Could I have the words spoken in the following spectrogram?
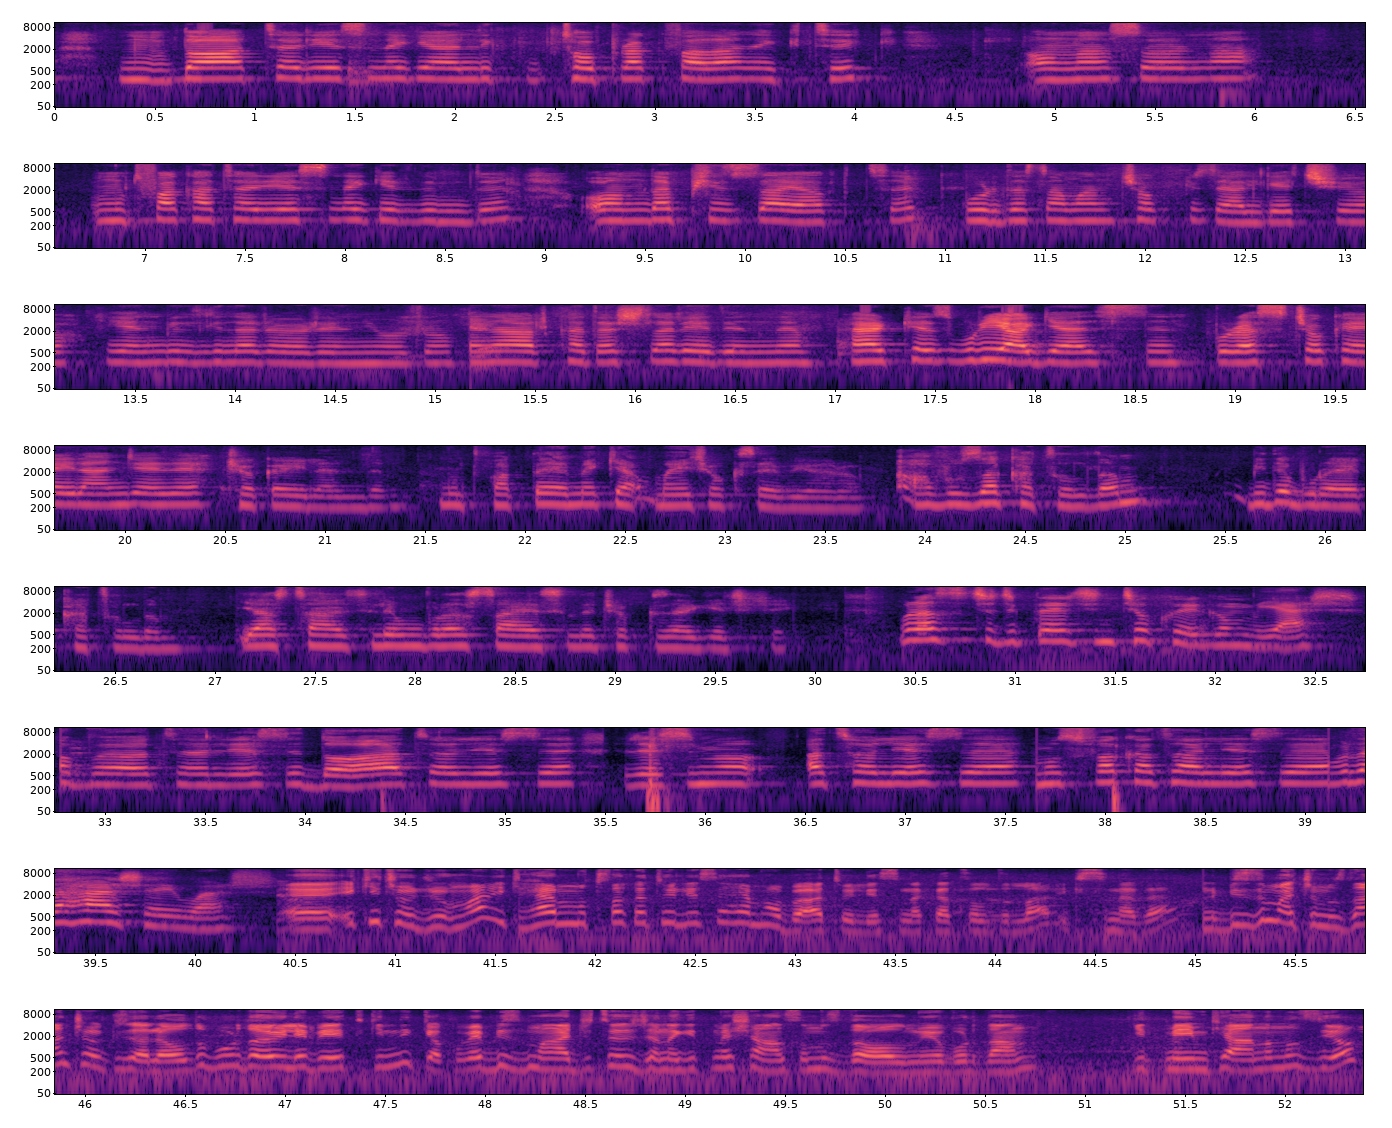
doğa atölyesine geldik. Toprak falan ektik. Ondan sonra mutfak atölyesine girdim dün. Onda pizza yaptık. Burada zaman çok güzel geçiyor. Yeni bilgiler öğreniyorum. Yeni arkadaşlar edindim. Herkes buraya gelsin. Burası çok eğlenceli. Çok eğlendim. Mutfakta yemek yapmayı çok seviyorum. Havuza katıldım. Bir de buraya katıldım. Yaz tatilim burası sayesinde çok güzel geçecek. Burası çocuklar için çok uygun bir yer. Hobi atölyesi, doğa atölyesi, resim atölyesi, mutfak atölyesi. Burada her şey var. Ee, iki çocuğum var. Hem mutfak atölyesi hem hobi atölyesine katıldılar ikisine de. Yani Bizim açımızdan çok güzel oldu. Burada öyle bir etkinlik yok ve biz Macit Özcan'a gitme şansımız da olmuyor buradan. Gitme imkanımız yok.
